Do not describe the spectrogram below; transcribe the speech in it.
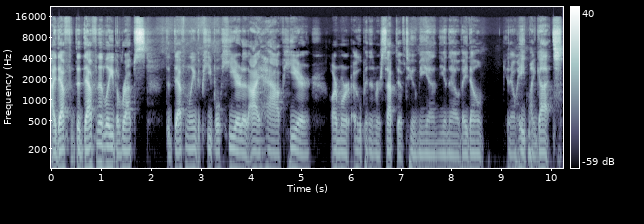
I def the definitely the reps, the definitely the people here that I have here are more open and receptive to me and you know, they don't, you know, hate my guts.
